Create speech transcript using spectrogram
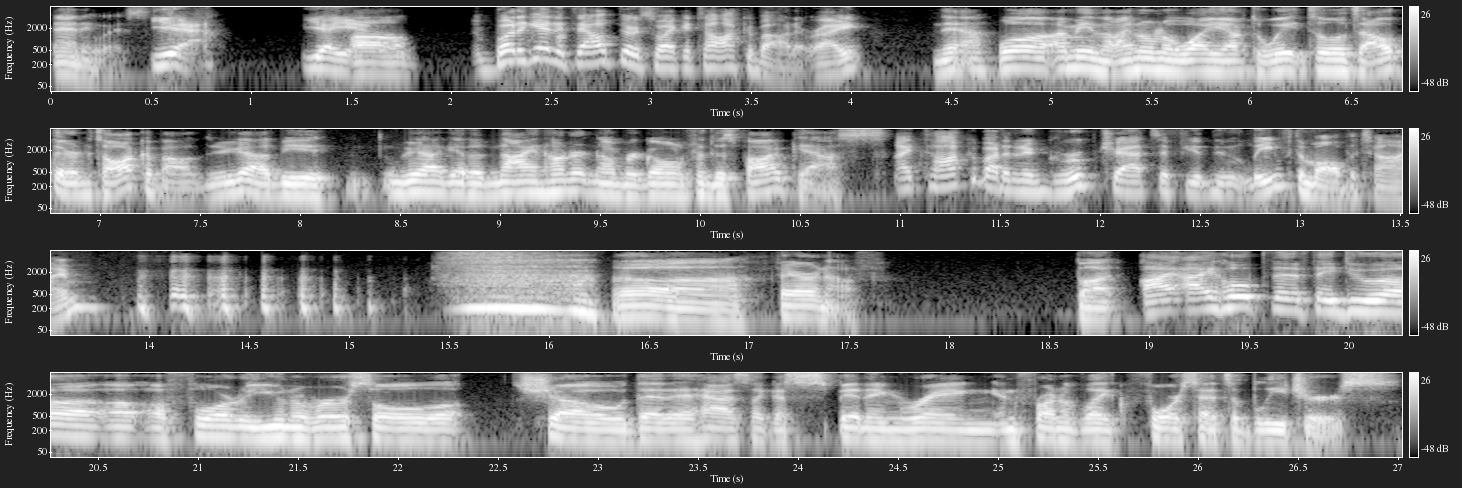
Anyways. Yeah. Yeah, yeah. Um, but again, it's out there so I can talk about it, right? Yeah, well, I mean, I don't know why you have to wait until it's out there to talk about. it. You gotta be, we gotta get a 900 number going for this podcast. I talk about it in group chats if you didn't leave them all the time. Uh, fair enough. But I, I hope that if they do a, a, a Florida Universal show, that it has like a spinning ring in front of like four sets of bleachers.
